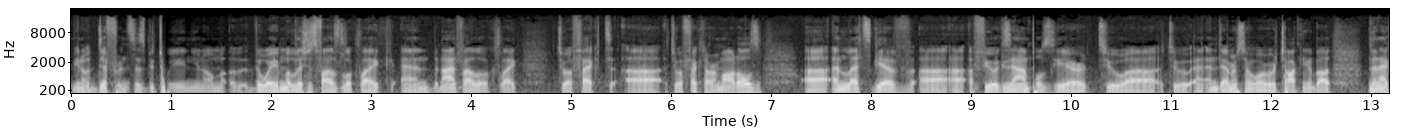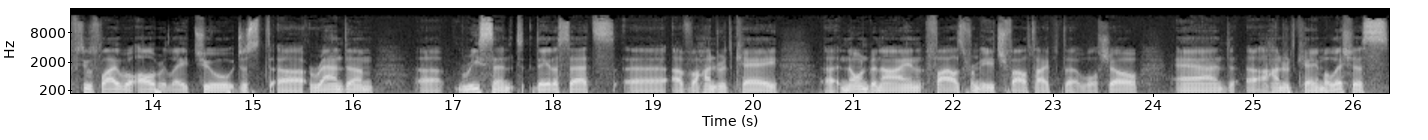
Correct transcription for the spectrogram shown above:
you know differences between you know the way malicious files look like and benign file looks like to affect uh, to affect our models. Uh, and let's give uh, a few examples here to, uh, to and demonstrate what we're talking about. The next few slides will all relate to just uh, random uh, recent data sets uh, of 100K known benign files from each file type that we'll show, and 100K malicious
